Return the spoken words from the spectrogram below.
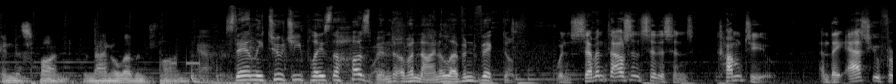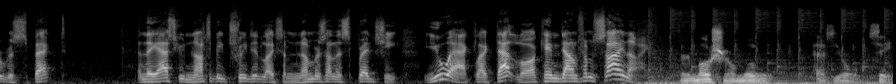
in this fund, the 9 11 fund. Stanley Tucci plays the husband of a 9 11 victim. When 7,000 citizens come to you and they ask you for respect, and they ask you not to be treated like some numbers on a spreadsheet, you act like that law came down from Sinai. An emotional movie, as you'll see.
